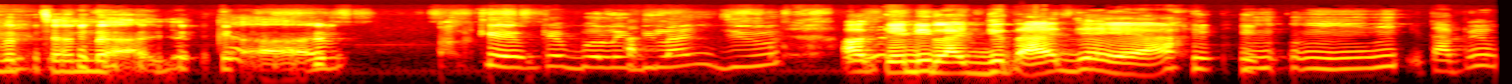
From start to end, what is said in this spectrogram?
bercanda aja kan Oke oke boleh dilanjut. Oke dilanjut aja ya. Mm-mm. Tapi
